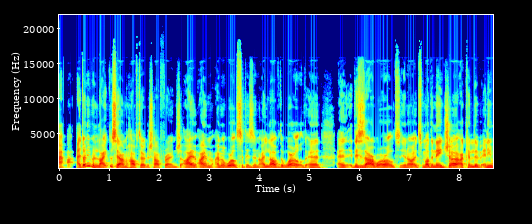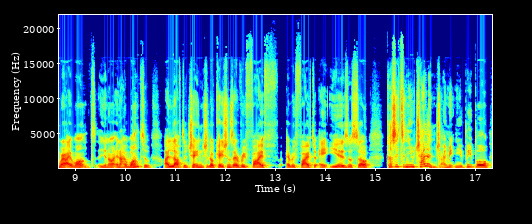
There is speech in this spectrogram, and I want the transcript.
I, I don't even like to say I'm half Turkish, half French. I, I'm I'm a world citizen. I love the world, and and this is our world. You know, it's Mother Nature. I can live anywhere I want. You know, and I want to. I love to change locations every five every five to eight years or so because it's a new challenge. I meet new people.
